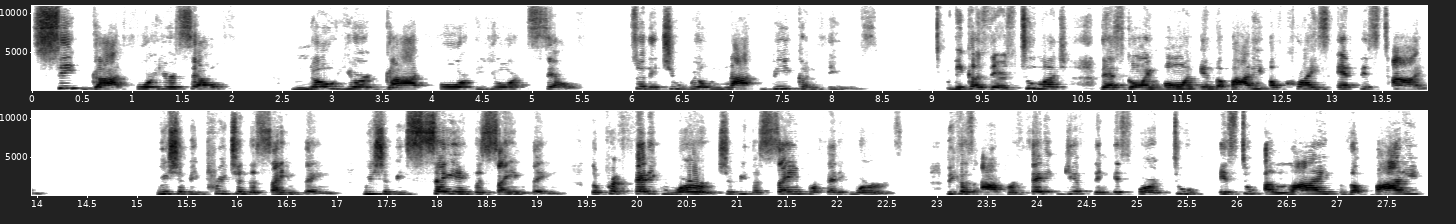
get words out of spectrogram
seek God for yourself, know your God for yourself so that you will not be confused. Because there's too much that's going on in the body of Christ at this time. We should be preaching the same thing. We should be saying the same thing. The prophetic word should be the same prophetic words because our prophetic gifting is for to is to align the body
